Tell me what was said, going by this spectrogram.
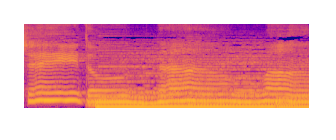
谁都难忘。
